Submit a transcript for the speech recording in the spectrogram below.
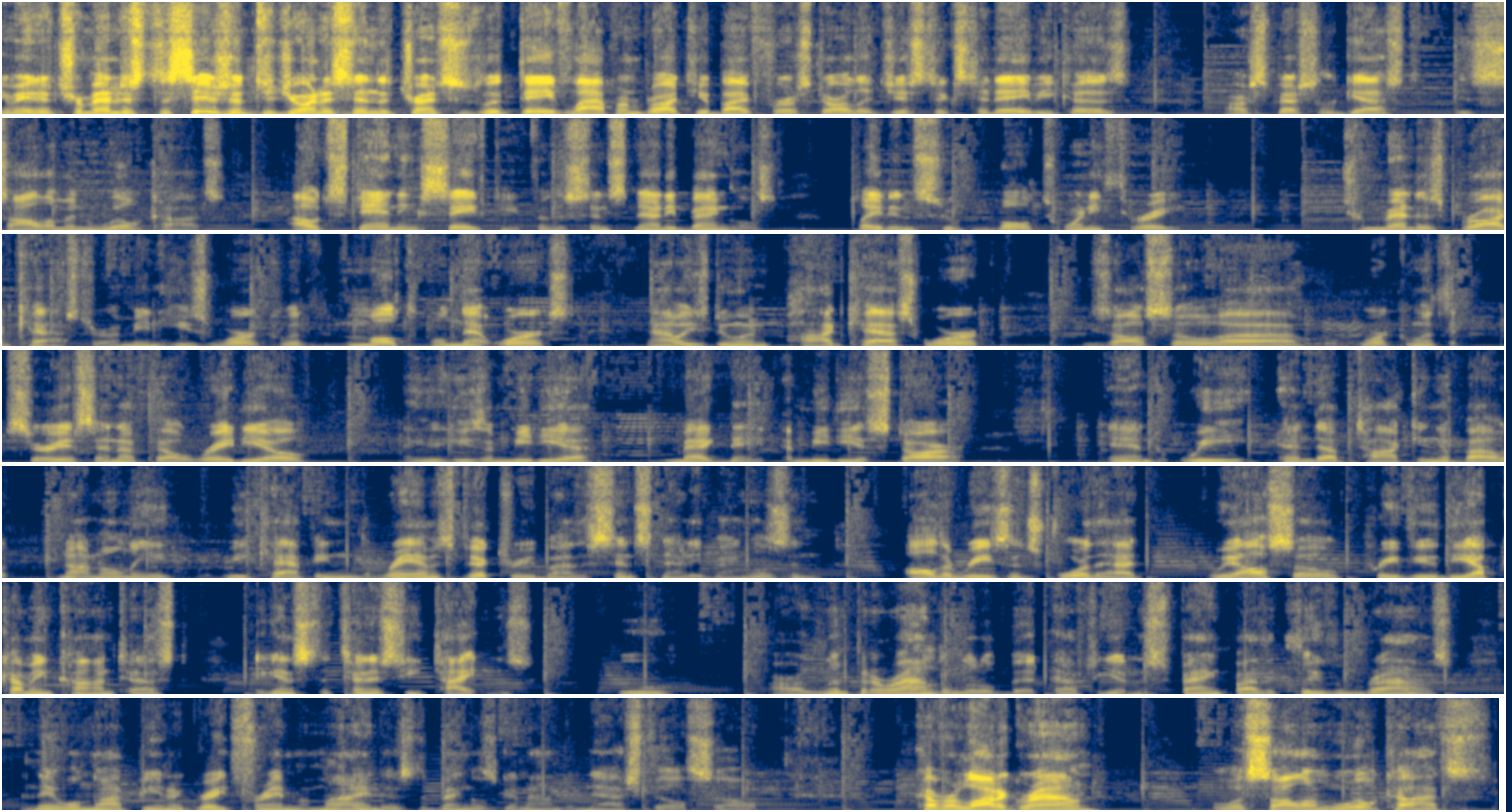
You made a tremendous decision to join us in the trenches with Dave Lapham, brought to you by First Star Logistics today because our special guest is Solomon Wilcots, outstanding safety for the Cincinnati Bengals, played in Super Bowl 23. Tremendous broadcaster. I mean, he's worked with multiple networks. Now he's doing podcast work. He's also uh, working with Sirius NFL Radio. He's a media magnate, a media star. And we end up talking about not only recapping the Rams' victory by the Cincinnati Bengals and all the reasons for that, we also preview the upcoming contest against the Tennessee Titans, who are limping around a little bit after getting spanked by the Cleveland Browns. And they will not be in a great frame of mind as the Bengals go down to Nashville. So, cover a lot of ground with Solomon Wilcots.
